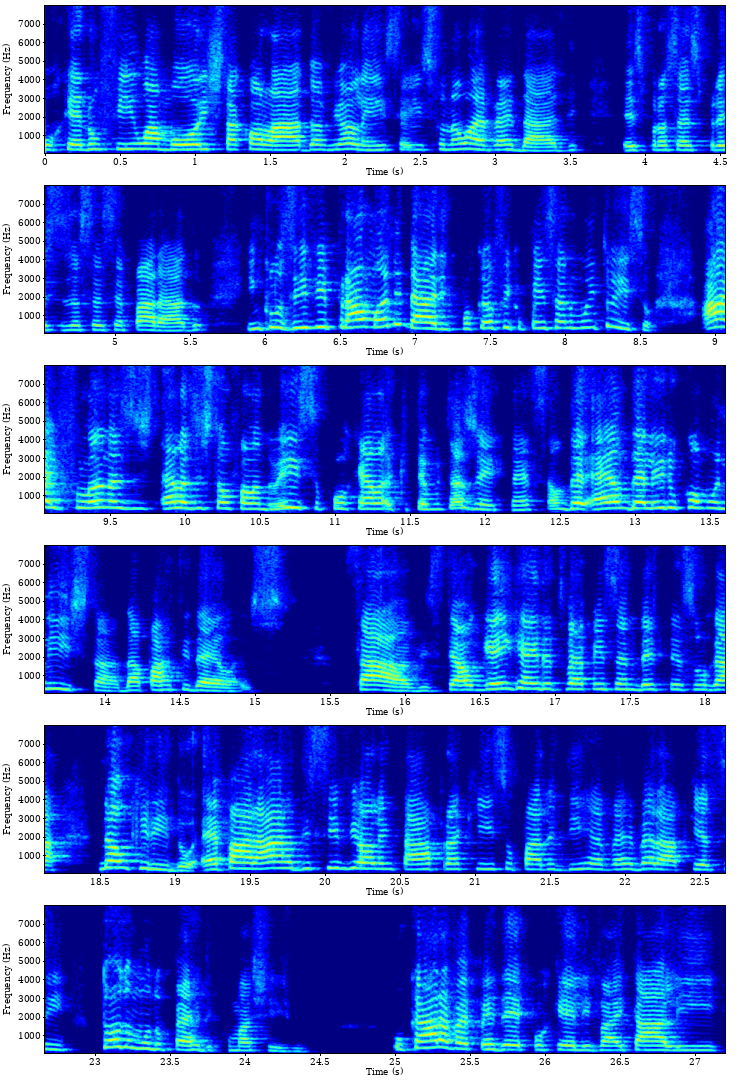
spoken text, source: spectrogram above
Porque no fim o amor está colado à violência, isso não é verdade. Esse processo precisa ser separado, inclusive para a humanidade, porque eu fico pensando muito isso. Ai, fulanas, elas estão falando isso porque ela, que tem muita gente, né? É um delírio comunista da parte delas sabe? Se tem alguém que ainda estiver pensando dentro desse lugar, não, querido, é parar de se violentar para que isso pare de reverberar, porque assim, todo mundo perde com o machismo. O cara vai perder porque ele vai estar tá ali,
